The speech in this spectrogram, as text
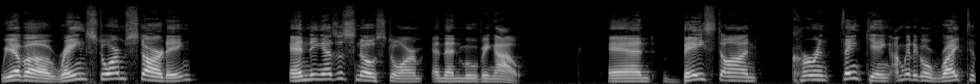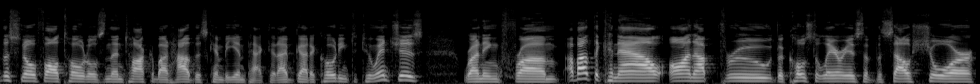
We have a rainstorm starting, ending as a snowstorm, and then moving out. And based on current thinking, I'm going to go right to the snowfall totals and then talk about how this can be impacted. I've got a coating to two inches running from about the canal on up through the coastal areas of the South Shore,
